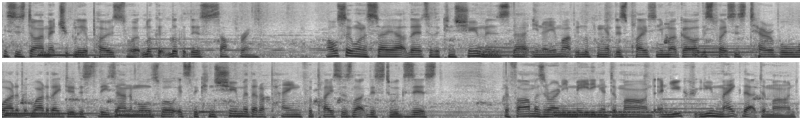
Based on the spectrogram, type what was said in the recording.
this is diametrically opposed to it. Look at look at this suffering. I also want to say out there to the consumers that you know you might be looking at this place and you might go, "Oh, this place is terrible. Why do they, why do they do this to these animals?" Well, it's the consumer that are paying for places like this to exist. The farmers are only meeting a demand, and you you make that demand,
